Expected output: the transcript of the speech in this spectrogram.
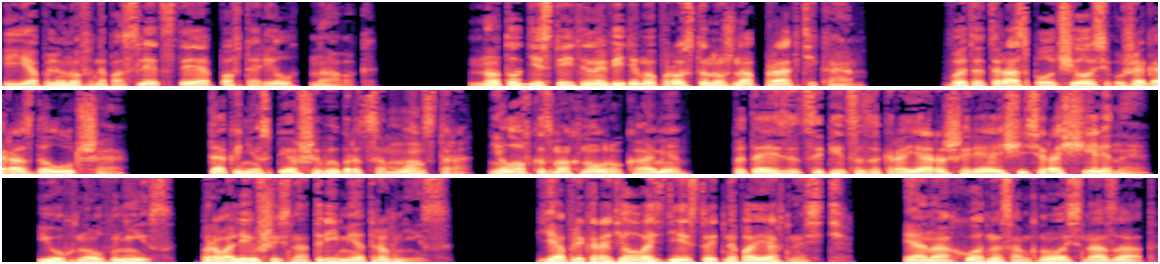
И я, плюнув на последствия, повторил навык. Но тут действительно, видимо, просто нужна практика. В этот раз получилось уже гораздо лучше. Так и не успевший выбраться монстр неловко взмахнул руками, пытаясь зацепиться за края расширяющейся расщелины, и ухнул вниз, провалившись на три метра вниз. Я прекратил воздействовать на поверхность, и она охотно сомкнулась назад,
